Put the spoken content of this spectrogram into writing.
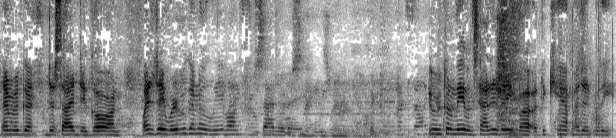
Then we're going to decide to go on Wednesday. Where are we going to leave on Saturday? We were going to leave on Saturday, but at the camp, I didn't really.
